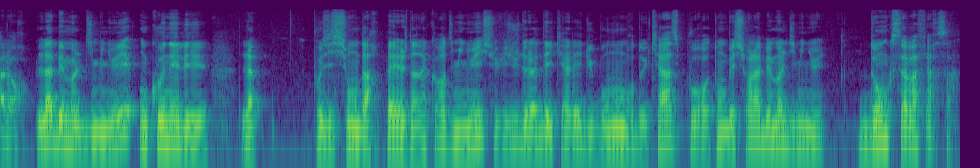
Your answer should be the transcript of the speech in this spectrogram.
Alors, La bémol diminué, on connaît les, la position d'arpège d'un accord diminué, il suffit juste de la décaler du bon nombre de cases pour tomber sur la bémol diminué. Donc ça va faire ça.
